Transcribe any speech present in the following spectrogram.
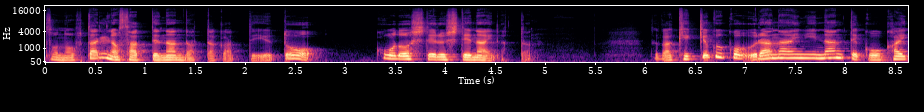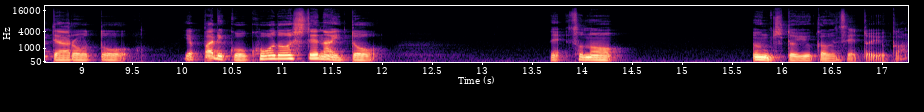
その2人の差って何だったかっていうと行動してるしてないだっただから結局こう占いになんてこう書いてあろうとやっぱりこう行動してないと、ね、その運気というか運勢というか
